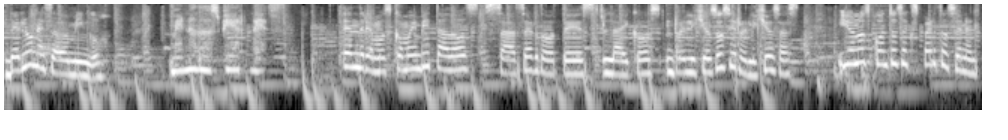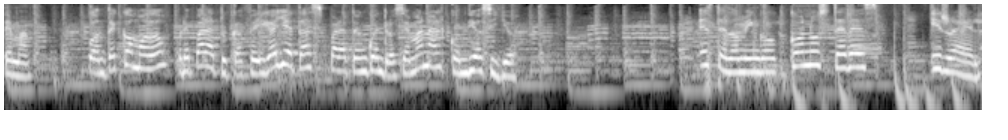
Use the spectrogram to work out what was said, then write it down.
de lunes a domingo. Menos viernes. Tendremos como invitados sacerdotes, laicos, religiosos y religiosas, y unos cuantos expertos en el tema. Ponte cómodo, prepara tu café y galletas para tu encuentro semanal con Dios y yo. Este domingo con ustedes, Israel.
